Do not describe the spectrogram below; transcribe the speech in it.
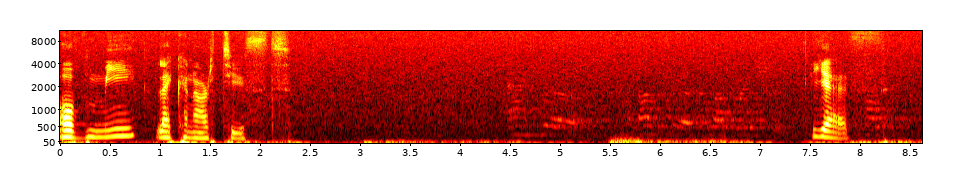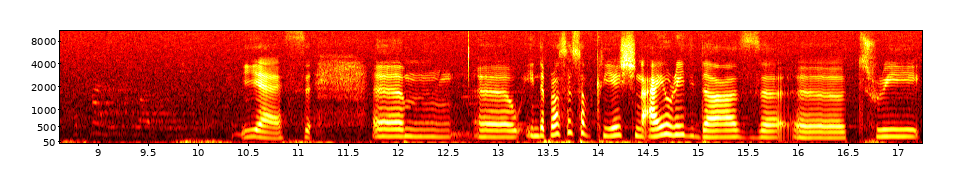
of me like an artist. Yes. Yes. Um, uh, in the process of creation, I already does uh, uh, three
